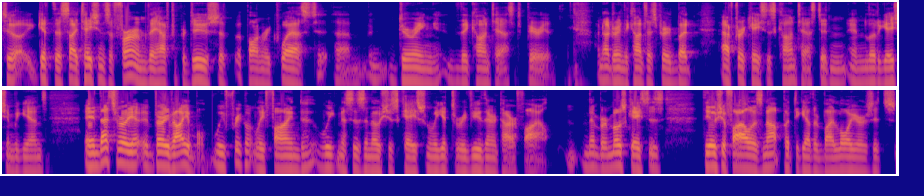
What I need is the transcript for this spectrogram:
to get the citations affirmed, they have to produce upon request um, during the contest period, or not during the contest period, but after a case is contested and, and litigation begins and that's very very valuable. We frequently find weaknesses in OSHA's case when we get to review their entire file remember, in most cases, the OSHA file is not put together by lawyers. It's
